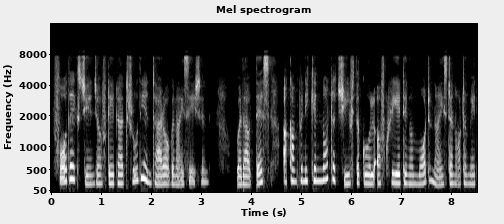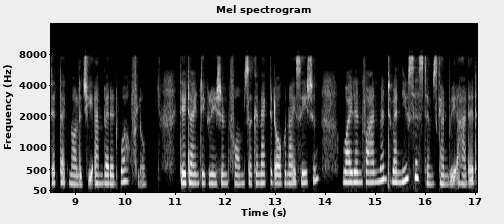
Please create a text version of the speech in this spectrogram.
for the exchange of data through the entire organization. Without this, a company cannot achieve the goal of creating a modernized and automated technology embedded workflow. Data integration forms a connected organization wide environment where new systems can be added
